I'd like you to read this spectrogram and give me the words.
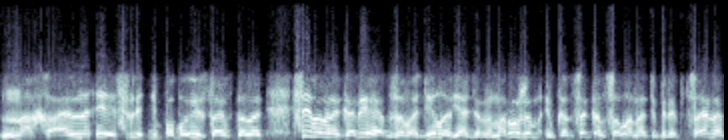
нахально, если не побоюсь так сказать, Северная Корея обзаводила ядерным оружием, и в конце концов она теперь официально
